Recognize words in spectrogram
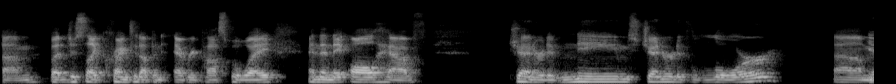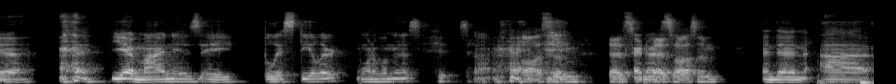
Um, but just like cranked it up in every possible way, and then they all have generative names, generative lore. Um, yeah yeah, mine is a bliss dealer. One of them is. So. awesome. That's that's awesome. And then uh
